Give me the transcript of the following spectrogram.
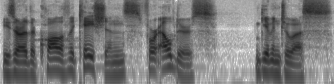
These are the qualifications for elders given to us.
